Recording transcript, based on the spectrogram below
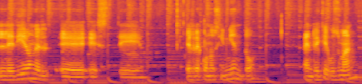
le dieron el, eh, este, el reconocimiento a Enrique Guzmán,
